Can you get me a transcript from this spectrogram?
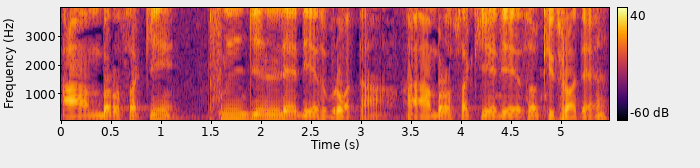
암바로 쌓기 품질에 대해서 물어봤다. 아, 암바로 쌓기에 대해서 기술하되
